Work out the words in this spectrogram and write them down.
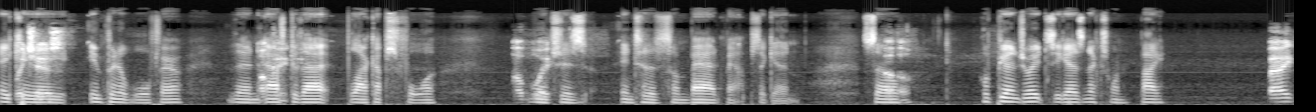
aka is? Infinite Warfare. Then Okay. after that, Black Ops 4, Oh which is into some bad maps again. So. Uh oh. Hope you enjoyed. See you guys next one. Bye. Bye.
